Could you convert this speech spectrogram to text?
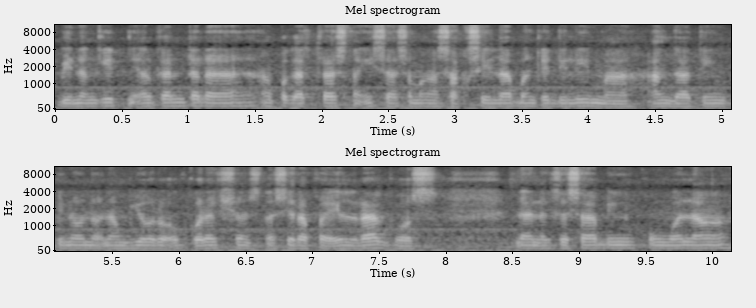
Binanggit ni Alcantara ang pag-atras ng isa sa mga saksi laban kay Dilima, ang dating pinuno ng Bureau of Corrections na si Rafael Ragos na nagsasabing kung wala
